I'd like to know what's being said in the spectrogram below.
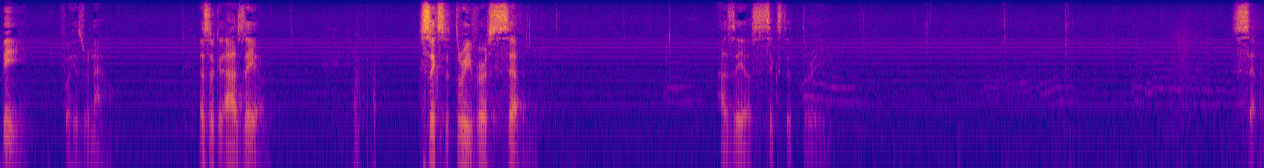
be for his renown. Let's look at Isaiah 63, verse 7. Isaiah 63. Seven.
